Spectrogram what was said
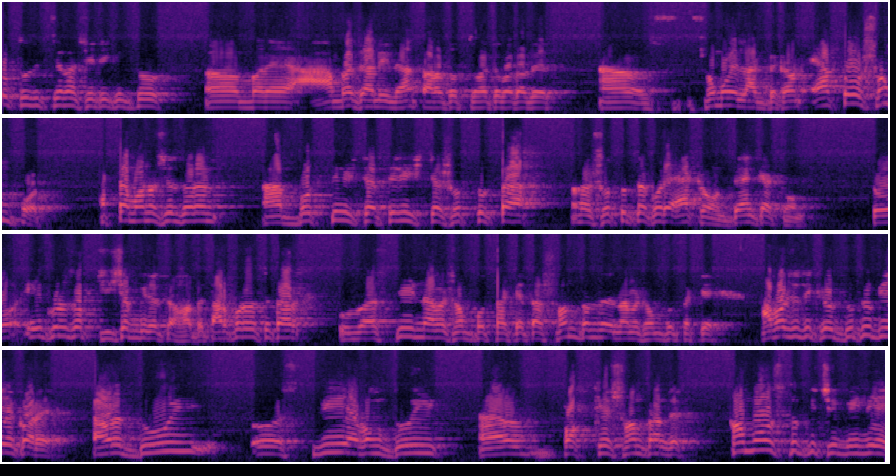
তথ্য দিচ্ছে না সেটি কিন্তু মানে আমরা জানি না। তারা তথ্য হয়তো বা তাদের সময় লাগবে। কারণ এত সম্পদ, একটা মানুষের ধরেন বত্রিশটা, তিরিশটা, সত্তরটা সত্তরটা করে অ্যাকাউন্ট ব্যাংক অ্যাকাউন্ট তো এইগুলো সব হিসাব মিলাতে হবে। তারপরে হচ্ছে তার স্ত্রীর নামে সম্পদ থাকে, তার সন্তানদের নামে সম্পদ থাকে। আবার যদি কেউ দুটো বিয়ে করে, তাহলে দুই স্ত্রী এবং দুই পক্ষের সন্তানদের সমস্ত কিছু মিলিয়ে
